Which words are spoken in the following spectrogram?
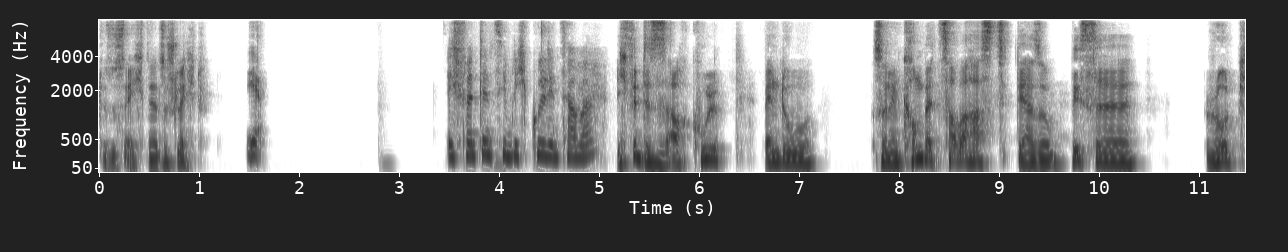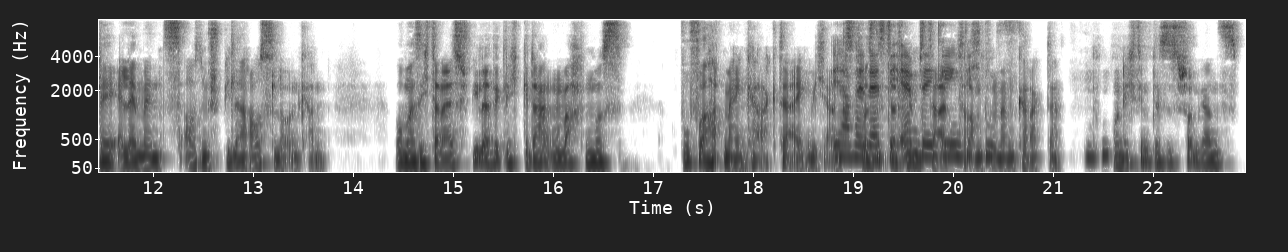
Das ist echt nicht so schlecht. Ich fand den ziemlich cool, den Zauber. Ich finde, das ist auch cool, wenn du so einen Combat-Zauber hast, der so ein bisschen Roleplay-Elements aus dem Spieler rauslocken kann. Wo man sich dann als Spieler wirklich Gedanken machen muss, wovor hat mein Charakter eigentlich Angst? Ja, wenn Was der ist der DM schlimmste Albtraum von meinem Charakter? Mhm. Und ich finde, das ist schon ganz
